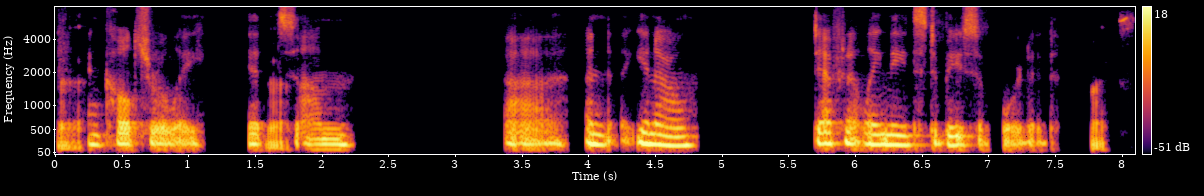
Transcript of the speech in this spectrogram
yeah. and culturally it's yeah. um uh and you know definitely needs to be supported nice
